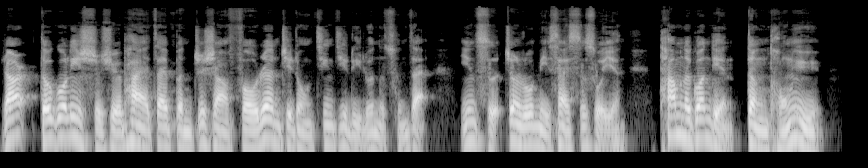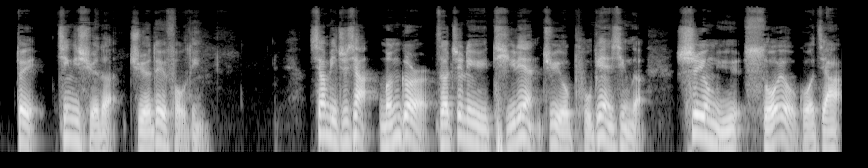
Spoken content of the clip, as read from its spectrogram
然而，德国历史学派在本质上否认这种经济理论的存在。因此，正如米塞斯所言。他们的观点等同于对经济学的绝对否定。相比之下，蒙格尔则致力于提炼具有普遍性的、适用于所有国家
